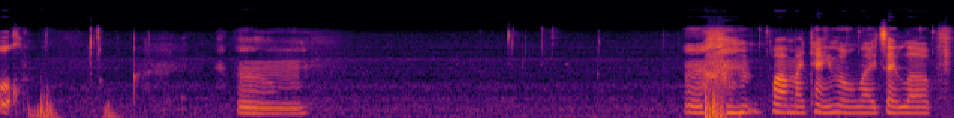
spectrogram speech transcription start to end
Ugh. Um. wow, my tiny little lights I love.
